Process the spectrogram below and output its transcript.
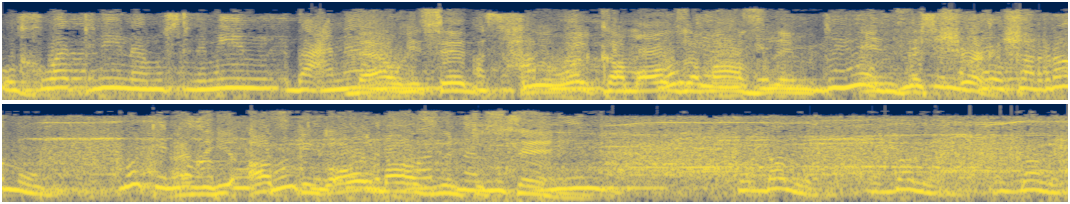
وإخوات لينا مسلمين دعناهم Now he said, we welcome all the ممكن Muslim الضيوف in the church. ممكن And he asking all Muslims to stand. اتفضلوا اتفضلوا اتفضلوا.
